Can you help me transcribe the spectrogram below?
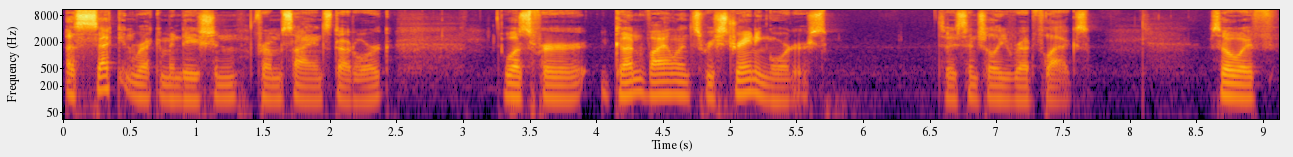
A second recommendation from science.org was for gun violence restraining orders. So essentially red flags. So if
